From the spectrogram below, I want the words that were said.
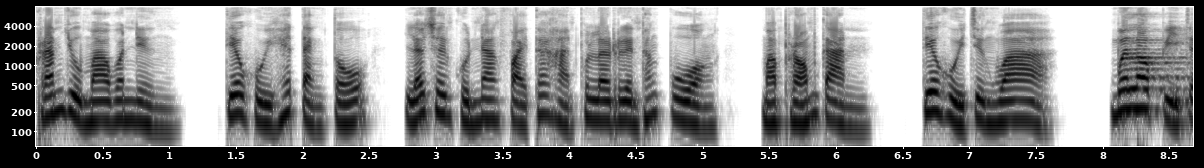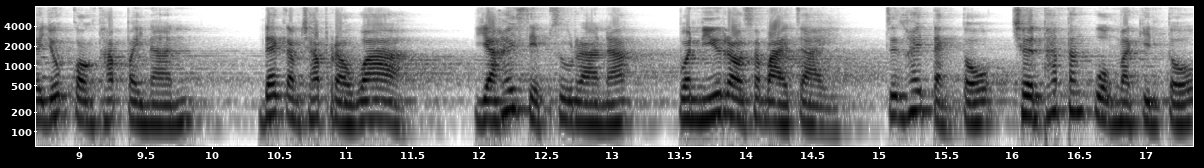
ครั้นอยู่มาวันหนึ่ง เตียวหุยให้แต่งโต๊ะ แล้วเชิญขุนนางฝ่ายทหารพลเรือนทั้งปวง มาพร้อมกัน เตียวหุยจึงว่า เมื่อเล่าปีจะยกกองทัพไปนั้น ได้กำชับเราว่า อย่าให้เสพสุรานัก วันนี้เราสบายใจ จึงให้แต่งโต๊ะเชิญท่านทั้งปวงมากินโต๊ะ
